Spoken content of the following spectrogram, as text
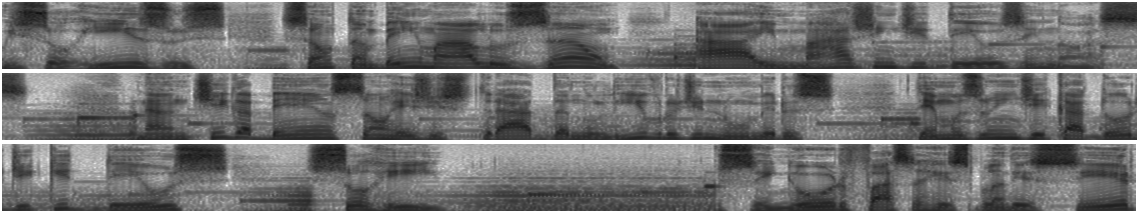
Os sorrisos são também uma alusão à imagem de Deus em nós. Na antiga bênção registrada no livro de Números, temos um indicador de que Deus sorri. O Senhor faça resplandecer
